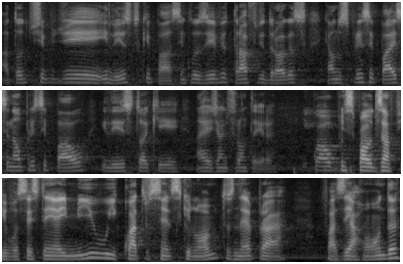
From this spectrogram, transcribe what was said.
a todo tipo de ilícito que passa, inclusive o tráfico de drogas, que é um dos principais, se não o principal ilícito aqui na região de fronteira. E qual o principal desafio? Vocês têm aí 1.400 quilômetros né, para fazer a ronda.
